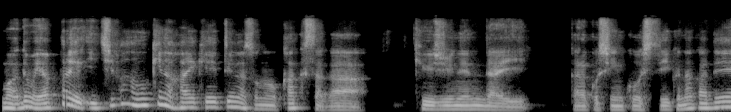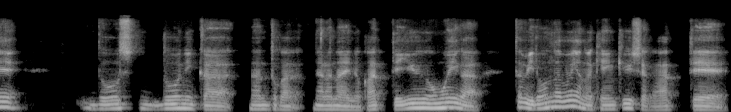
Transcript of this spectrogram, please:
まあでもやっぱり一番大きな背景っていうのはその格差が90年代からこう進行していく中でどうしどうにかなんとかならないのかっていう思いが多分いろんな分野の研究者があって、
